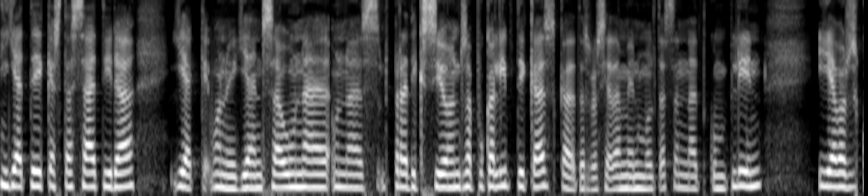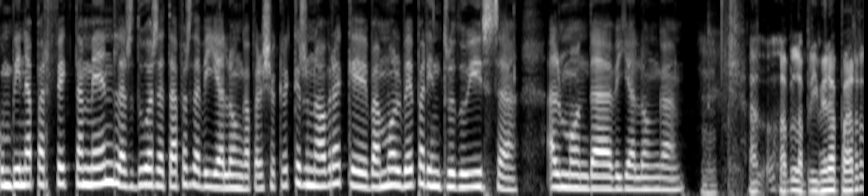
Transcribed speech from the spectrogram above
ja té aquesta sàtira i bueno, llença una, unes prediccions apocalíptiques que desgraciadament moltes s'han anat complint i llavors es combina perfectament les dues etapes de Villalonga. Per això crec que és una obra que va molt bé per introduir-se al món de Villalonga. Mm. La, la primera part,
